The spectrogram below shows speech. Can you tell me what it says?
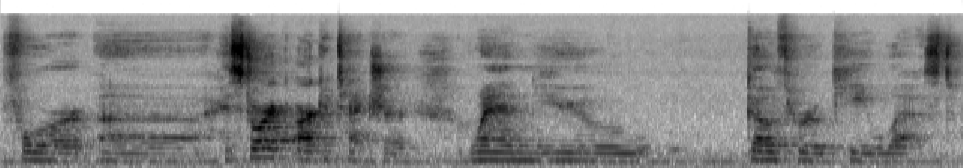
for uh, historic architecture when you go through Key West.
